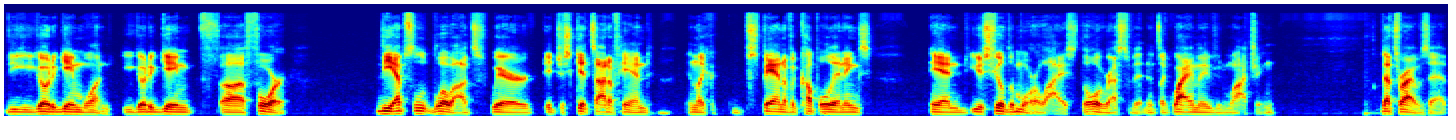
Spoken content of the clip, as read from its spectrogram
You go to game one, you go to game uh, four the absolute blowouts where it just gets out of hand in like a span of a couple innings and you just feel demoralized the whole rest of it. And it's like, why am I even watching? That's where I was at.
